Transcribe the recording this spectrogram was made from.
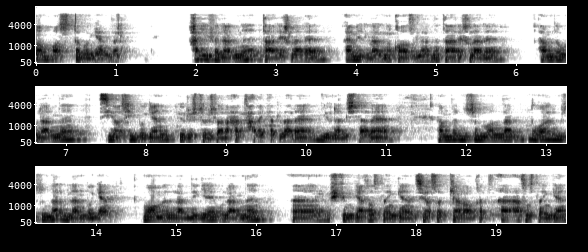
nom ostida bo'lgandir xalifalarni tarixlari amirlarni qozilarni tarixlari hamda ularni siyosiy bo'lgan yurish turishlari xatti harakatlari yo'nalishlari hamda musulmonlar g'oyrimuslimlar bilan bo'lgan muomalalardagi ularni e, hukmga asoslangan siyosatga aloqa asoslangan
